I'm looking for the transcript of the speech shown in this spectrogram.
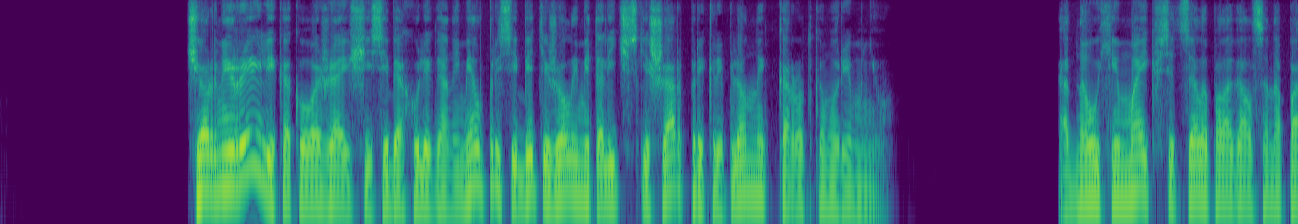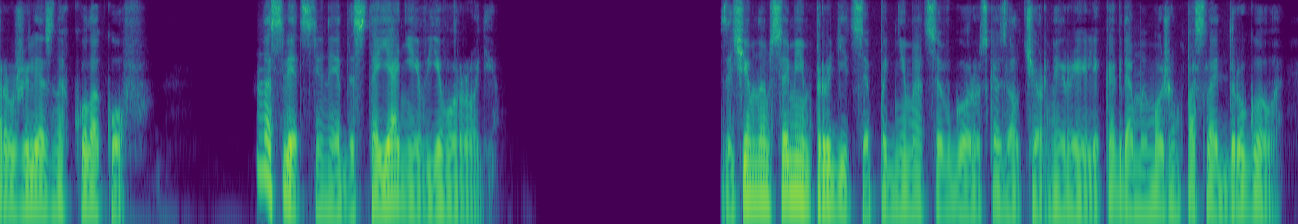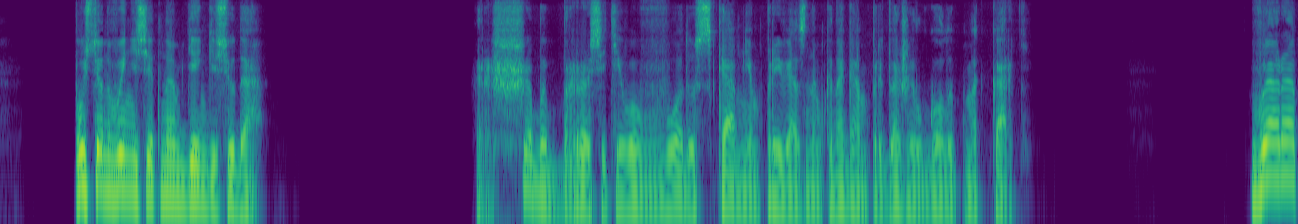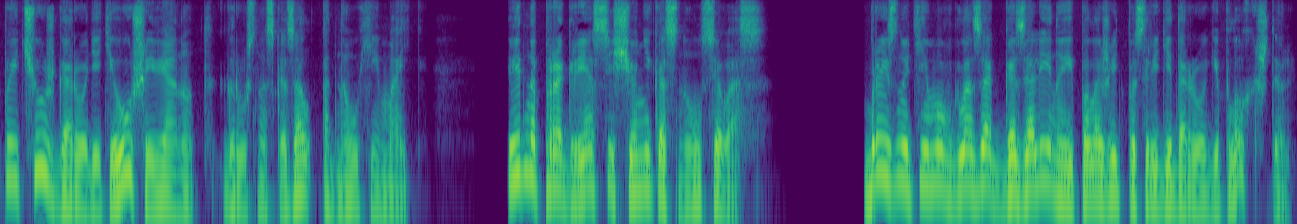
Черный Рейли, как уважающий себя хулиган, имел при себе тяжелый металлический шар, прикрепленный к короткому ремню. Одноухий Майк всецело полагался на пару железных кулаков. Наследственное достояние в его роде. «Зачем нам самим трудиться подниматься в гору?» — сказал черный Рейли, — «когда мы можем послать другого. Пусть он вынесет нам деньги сюда». «Хорошо бы бросить его в воду с камнем, привязанным к ногам», — предложил голубь Маккарти. «Вы, арапы, чушь городите, уши вянут», — грустно сказал одноухий Майк. «Видно, прогресс еще не коснулся вас». Брызнуть ему в глаза газолину и положить посреди дороги плохо, что ли?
